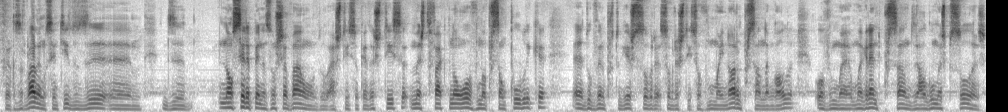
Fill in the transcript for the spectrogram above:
foi reservada no sentido de, eh, de não ser apenas um chavão do, à justiça o que é da justiça, mas de facto não houve uma pressão pública eh, do governo português sobre, sobre a justiça. Houve uma enorme pressão de Angola, houve uma, uma grande pressão de algumas pessoas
